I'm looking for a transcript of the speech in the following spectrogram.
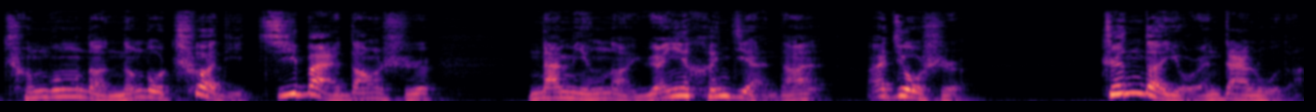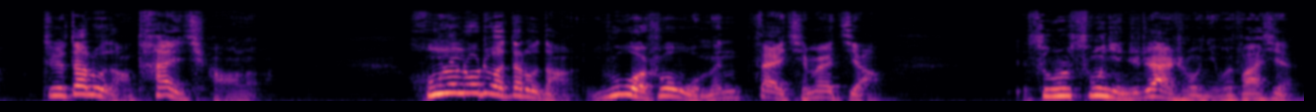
成功的能够彻底击败当时南明呢？原因很简单，哎，就是真的有人带路的。这个带路党太强了。洪承畴这个带路党，如果说我们在前面讲松松锦之战的时候，你会发现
